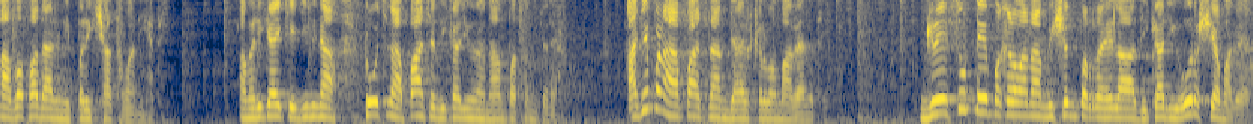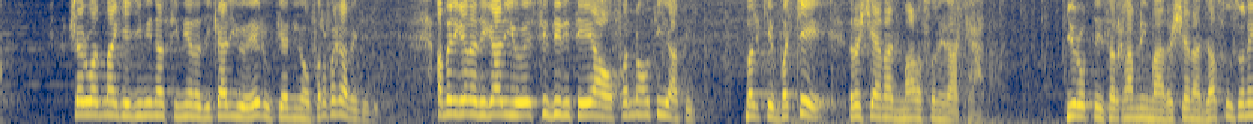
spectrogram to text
આ વફાદારીની પરીક્ષા થવાની હતી. અમેરિકાએ કેજીબીના ટોચના પાંચ અધિકારીઓના નામ પસંદ કર્યા. આજે પણ આ પાંચ નામ જાહેર કરવામાં આવ્યા નથી. ગ્રેસૂટને પકડવાના મિશન પર રહેલા અધિકારીઓ રશિયામાં ગયા. શરૂઆતમાં કેજીબીના સિનિયર અધિકારીઓએ રૂપિયાની ઓફર ફગાવી દીધી. અમેરિકન અધિકારીઓએ સીધી રીતે આ ઓફર નહોતી આપી, બલકે વચ્ચે રશિયાના જ માણસોને રાખ્યા હતા. યુરોપની સરખામણીમાં રશિયાના જાસૂસોને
